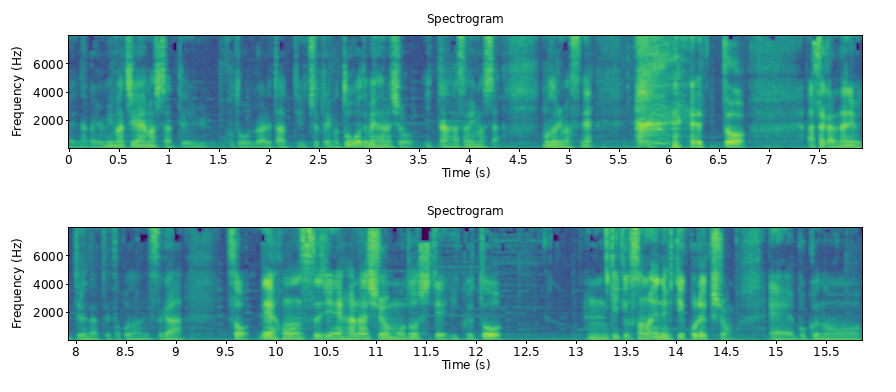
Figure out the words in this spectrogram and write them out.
てなんか読み間違えましたっていうことを言われたっていうちょっと今どうでもいい話を一旦挟みました。戻りますね。えっと朝から何を言ってるんだってところなんですがそう。で本筋に話を戻していくと、うん、結局その NFT コレクション、えー、僕の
